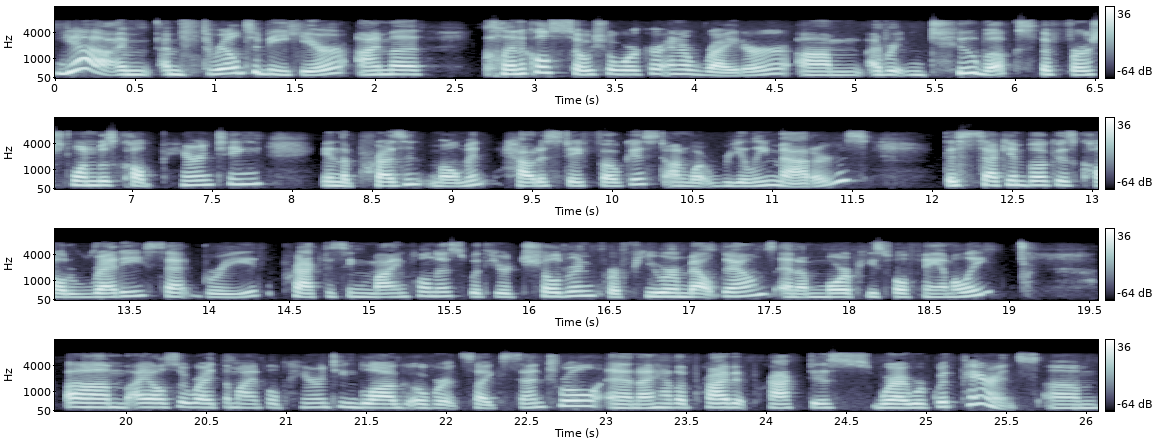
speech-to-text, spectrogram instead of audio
Yeah, I'm I'm thrilled to be here. I'm a clinical social worker and a writer. Um, I've written two books. The first one was called Parenting in the Present Moment How to Stay Focused on What Really Matters. The second book is called Ready, Set, Breathe Practicing Mindfulness with Your Children for Fewer Meltdowns and a More Peaceful Family. Um, I also write the mindful parenting blog over at Psych Central, and I have a private practice where I work with parents. Um,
